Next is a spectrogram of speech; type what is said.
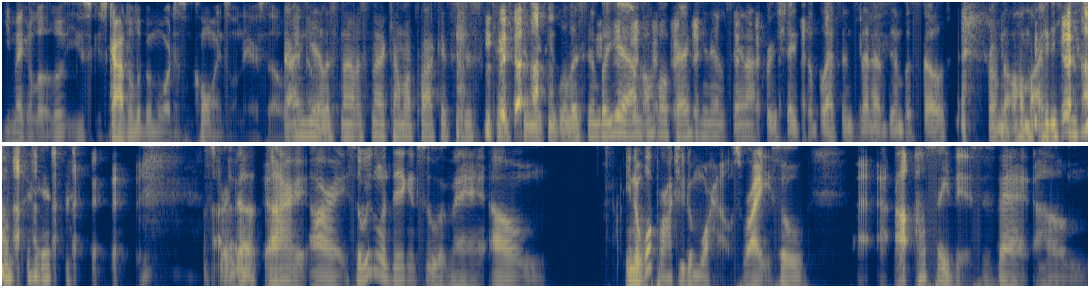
you make a little, you scrounge a little bit more than some coins on there. So uh, yeah, let's not let's not count my pockets just in case too many people listen. But yeah, I'm, I'm, okay. You know what I'm saying? I appreciate the blessings that have been bestowed from the Almighty. You know what I'm saying? Straight uh, up. All right, all right. So we're gonna dig into it, man. Um, you know what brought you to Morehouse, right? So I, will say this is that um,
